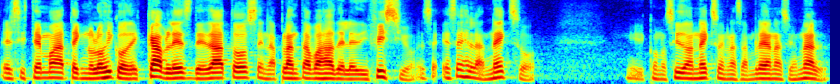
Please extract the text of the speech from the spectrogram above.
el sistema tecnológico de cables de datos en la planta baja del edificio. Ese, es el anexo, el conocido anexo en la Asamblea Nacional.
